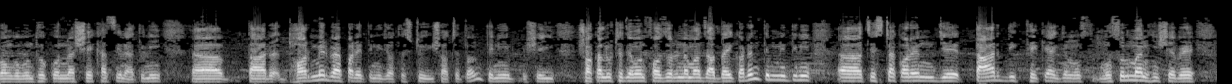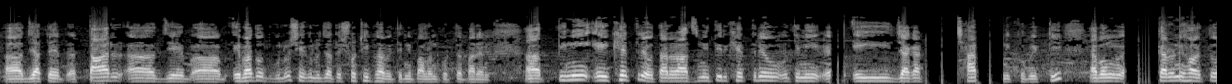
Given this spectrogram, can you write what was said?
বঙ্গবন্ধু কন্যা শেখ হাসিনা, তিনি তার ধর্মের ব্যাপারে তিনি যথেষ্টই সচেতন। তিনি সেই সকাল উঠে যেমন ফজর নামাজ আদায় করেন, তেমনি তিনি চেষ্টা করেন যে তার দিক থেকে একজন মুসলমান হিসেবে যাতে তার যে এবাদতগুলো সেগুলো যাতে সঠিকভাবে তিনি পালন করতে পারেন। তিনি এই ক্ষেত্রেও, তার রাজনীতির ক্ষেত্রেও তিনি এই জায়গাটা ছাড়েননি খুব একটি এবং কারণে হয়তো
